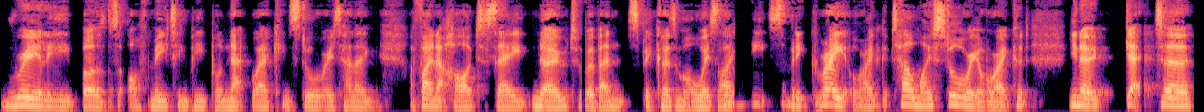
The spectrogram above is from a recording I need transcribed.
really buzz off meeting people, networking, storytelling. I find it hard to say no to events because I'm always like, mm. meet somebody great, or I could tell my story, or I could, you know, get to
